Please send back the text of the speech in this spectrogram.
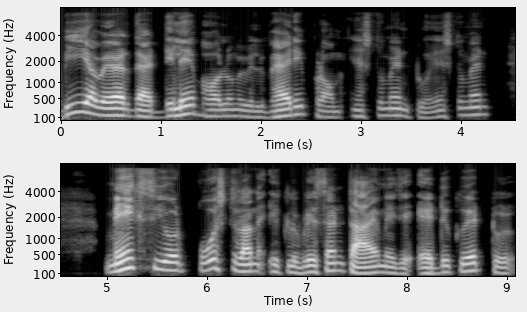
Be aware that delay volume will vary from instrument to instrument. Make sure post-run equilibration time is adequate to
